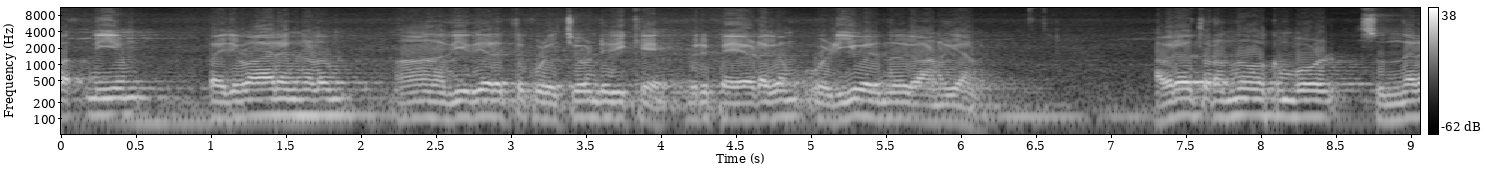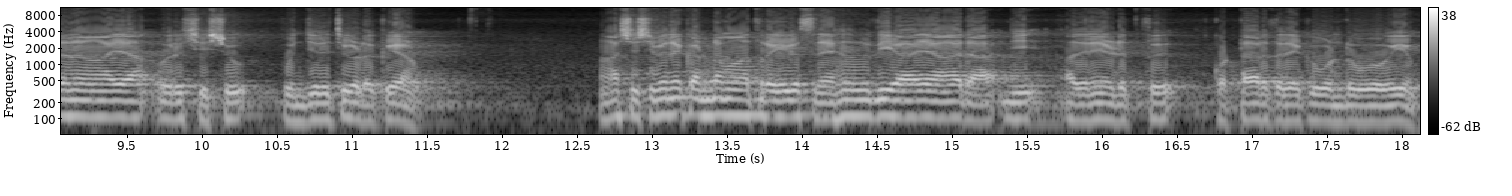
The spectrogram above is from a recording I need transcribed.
പത്നിയും പരിവാരങ്ങളും ആ നദീതീരത്ത് കുളിച്ചുകൊണ്ടിരിക്കെ ഒരു പേടകം ഒഴുകി വരുന്നത് കാണുകയാണ്. അവരെ തുറന്നു നോക്കുമ്പോൾ സുന്ദരനായ ഒരു ശിശു പുഞ്ചിരിച്ചു കിടക്കുകയാണ്. ആ ശിശുവിനെ കണ്ട മാത്രയിൽ സ്നേഹനിധിയായ ആ രാജ്ഞി അതിനെ എടുത്ത് കൊട്ടാരത്തിലേക്ക് കൊണ്ടുപോവുകയും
